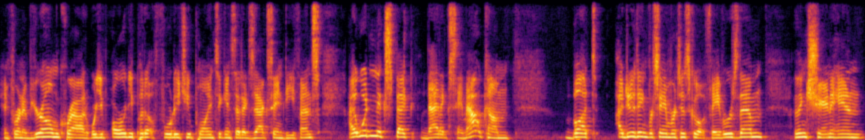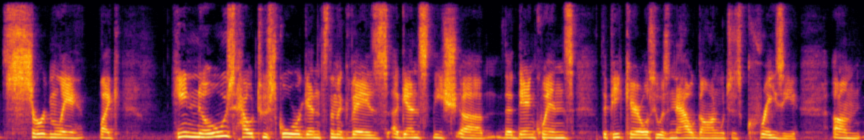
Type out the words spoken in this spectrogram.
in front of your home crowd where you've already put up 42 points against that exact same defense. I wouldn't expect that same outcome, but I do think for San Francisco it favors them. I think Shanahan certainly like he knows how to score against the McVays, against the uh, the Dan Quinns, the Pete Carrolls, who is now gone, which is crazy. Um,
